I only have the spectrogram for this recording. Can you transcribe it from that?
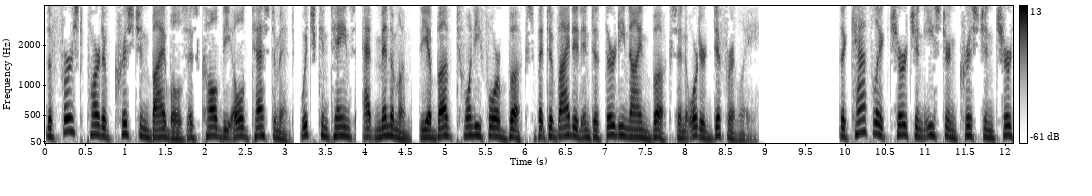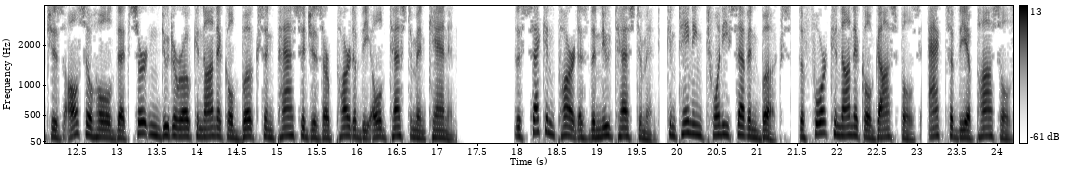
The first part of Christian Bibles is called the Old Testament, which contains, at minimum, the above 24 books but divided into 39 books and ordered differently. The Catholic Church and Eastern Christian churches also hold that certain deuterocanonical books and passages are part of the Old Testament canon. The second part is the New Testament, containing 27 books, the four canonical Gospels, Acts of the Apostles,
